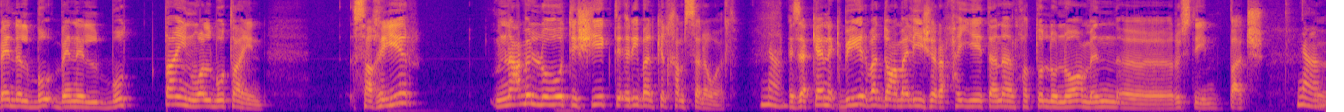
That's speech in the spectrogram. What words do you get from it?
بين البو بين البطين والبطين صغير بنعمل له check تقريبا كل خمس سنوات. نعم. إذا كان كبير بده عملية جراحية تنا نحط له نوع من آه، rustine patch. نعم.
